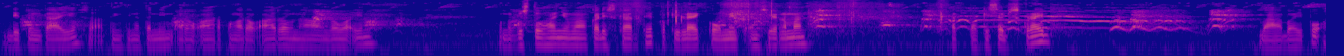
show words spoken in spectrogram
Dito tayo sa ating tinatanim araw-araw pang araw-araw na gawain kung nagustuhan nyo mga kadiskarte paki-like, comment, and share naman. At paki-subscribe. Bye bye po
